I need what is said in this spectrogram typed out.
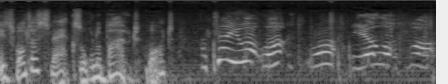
It's what a snack's all about. What? I'll tell you what, what? What? You know what's? What?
